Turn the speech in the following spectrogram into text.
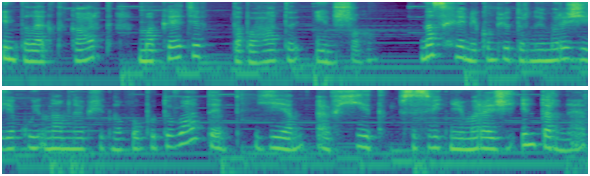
інтелект-карт, макетів та багато іншого. На схемі комп'ютерної мережі, яку нам необхідно побудувати, є е, вхід всесвітньої мережі інтернет,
